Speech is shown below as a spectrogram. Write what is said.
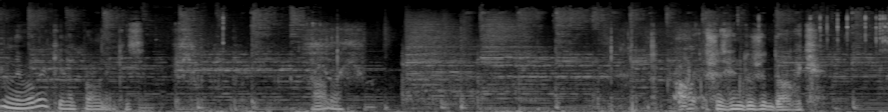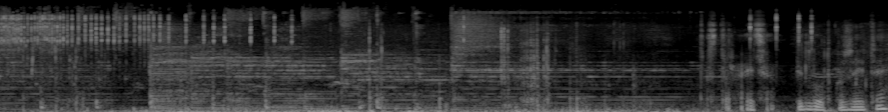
Невеликий, напевно, якийсь. Але. Але щось він дуже давить. Старається під лодку зайти.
